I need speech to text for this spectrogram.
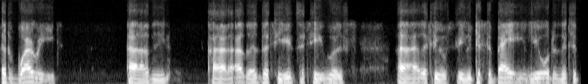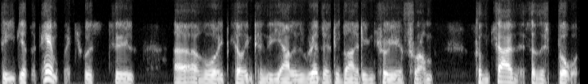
had worried um, uh, that he that he was uh, that he was, he was disobeying the order that had been given him, which was to uh, avoid going to the Yalu River, dividing Korea from from China. So this brought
